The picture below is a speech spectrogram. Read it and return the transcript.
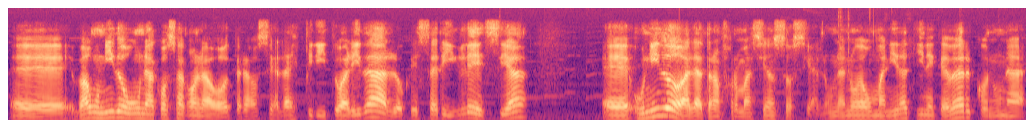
eh, va unido una cosa con la otra, o sea, la espiritualidad, lo que es ser iglesia, eh, unido a la transformación social. Una nueva humanidad tiene que ver con una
